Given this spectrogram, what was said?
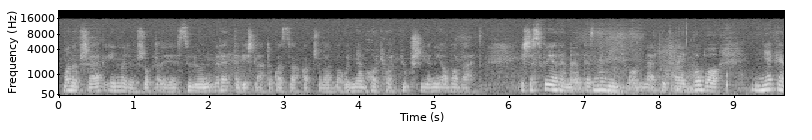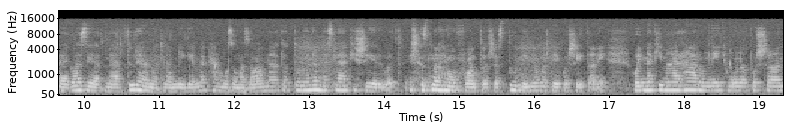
Manapság én nagyon sok szülőn rettegést látok azzal kapcsolatban, hogy nem hagyhatjuk sírni a babát. És ez félrement, ez nem így van, mert hogyha egy baba nyekereg azért, mert türelmetlen, míg én meghámozom az almát, attól ő nem lesz lelkisérült. És ez nagyon fontos, ezt tudni nyomatékosítani, hogy neki már három-négy hónaposan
